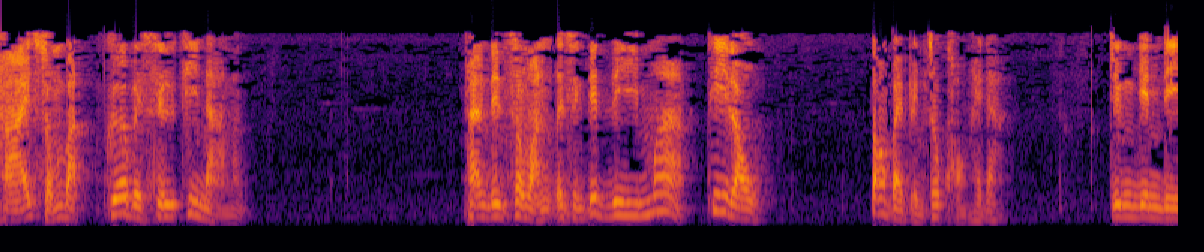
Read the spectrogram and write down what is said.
ขายสมบัติเพื่อไปซื้อที่นานั้นแผ่นดินสวรรค์เป็นสิ่งที่ดีมากที่เราต้องไปเป็นเจ้าของให้ได้ จึงยินดี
